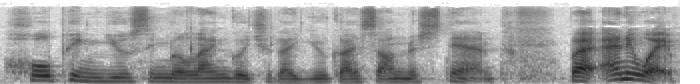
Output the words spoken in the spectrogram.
hoping using the language that you guys understand. But anyway,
